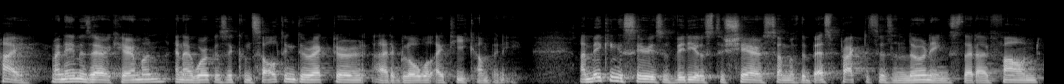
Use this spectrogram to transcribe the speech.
Hi, my name is Eric Herman and I work as a consulting director at a global IT company. I'm making a series of videos to share some of the best practices and learnings that I've found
